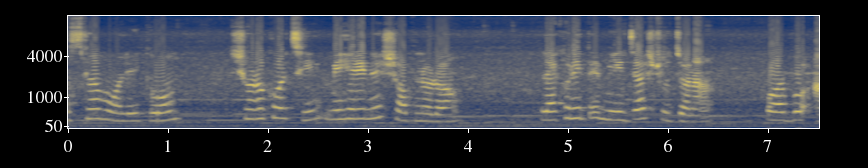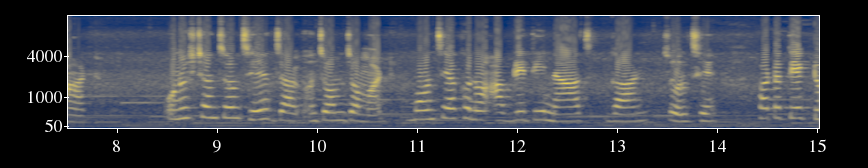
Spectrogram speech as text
আসসালামু আলাইকুম শুরু করছি মেহেরিনের স্বপ্ন রং। লেখনীতে মির্জার সূচনা পর্ব আট। অনুষ্ঠান চলছে জমজমাট। মঞ্চে এখনও আবৃত্তি, নাচ, গান চলছে। হঠাৎই একটু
